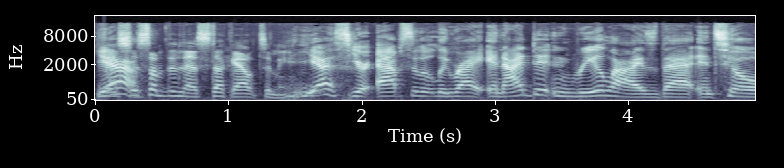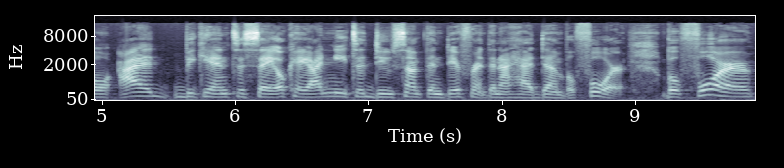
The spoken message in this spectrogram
Yeah. that's just something that stuck out to me. Yes, you're absolutely right. And I didn't realize that until I began to say, okay, I need to do something different than I had done before. Before,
